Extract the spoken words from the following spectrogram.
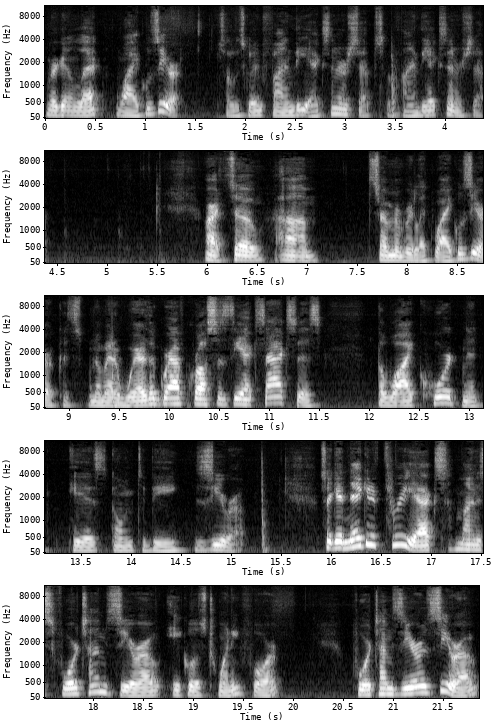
we're going to let y equal 0. So let's go ahead and find the x-intercept. So find the x-intercept. All right, so um, so remember, let y equal 0, because no matter where the graph crosses the x-axis, the y-coordinate is going to be 0. So I get negative 3x minus 4 times 0 equals 24. 4 times 0 is 0,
